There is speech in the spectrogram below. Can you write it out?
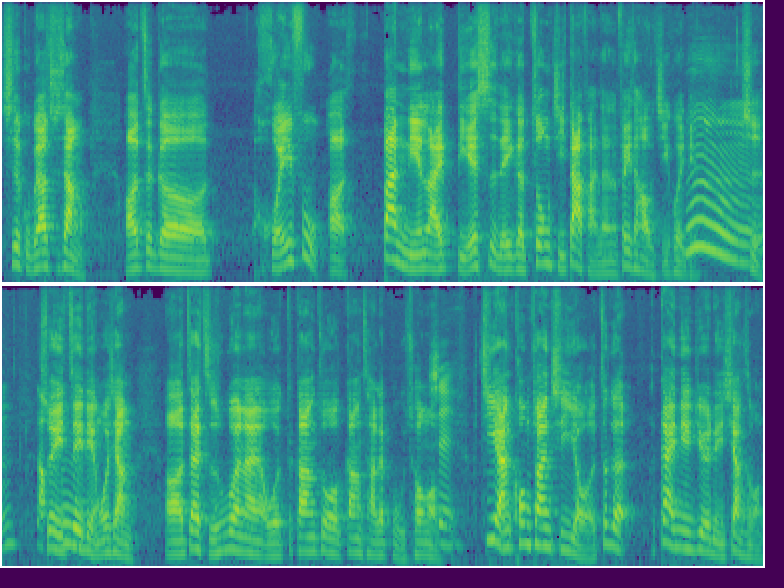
是股票市场啊这个。回复啊，半年来跌势的一个终极大反弹的非常好机会点，嗯，是，所以这一点我想，呃，在指数部分来，我刚刚做刚才的补充哦，是，既然空窗期有这个概念，就有点像什么，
